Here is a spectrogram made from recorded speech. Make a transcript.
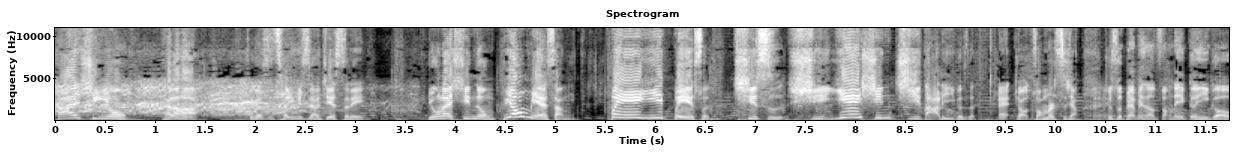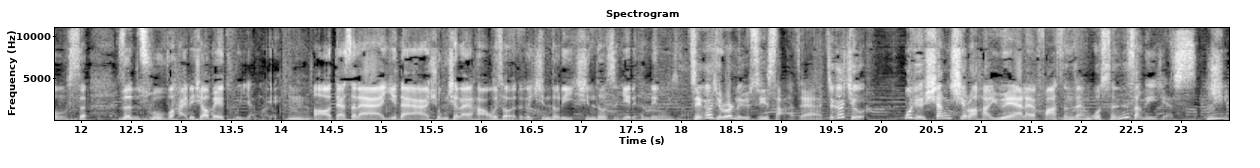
他还形容，看了哈，这个是成语是这样解释的，用来形容表面上百依百顺，其实心野心极大的一个人，哎，叫装门吃相，就是表面上装的跟一个是人畜无害的小白兔一样的，嗯啊，但是呢，一旦凶起来哈，我跟你说这个心头的心头是野的很的，我跟你说。这个就有点类似于啥子？这个就我就想起了哈，原来发生在我身上的一件事情。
